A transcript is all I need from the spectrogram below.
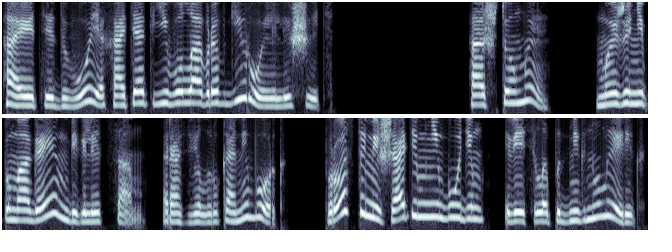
А эти двое хотят его лавров героя лишить. «А что мы? Мы же не помогаем беглецам», — развел руками Борг. «Просто мешать им не будем», — весело подмигнул Эрик.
